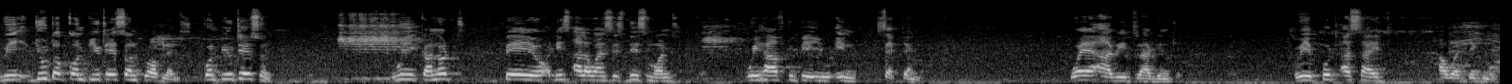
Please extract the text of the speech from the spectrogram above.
we, due to computation problems, computation, we cannot pay you these allowances this month. We have to pay you in September. Where are we dragging to? We put aside our dignity.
